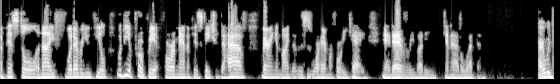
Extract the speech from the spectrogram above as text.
a pistol, a knife, whatever you feel would be appropriate for a man of his station to have, bearing in mind that this is Warhammer 40k and everybody can have a weapon. I would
